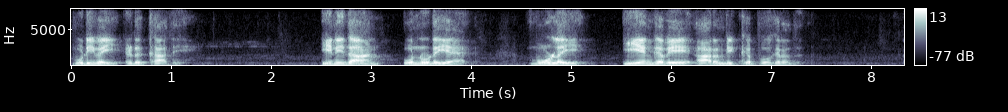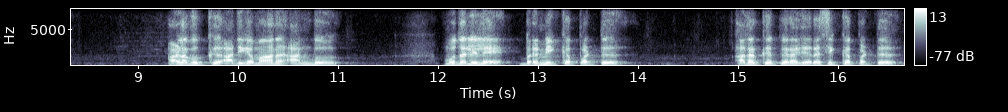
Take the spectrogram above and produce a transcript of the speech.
முடிவை எடுக்காதே. இனிதான் உன்னுடைய மூளை இயங்கவே ஆரம்பிக்கப் போகிறது. அளவுக்கு அதிகமான அன்பு முதலிலே பிரமிக்கப்பட்டு அதற்கு பிறகு ரசிக்கப்பட்டு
